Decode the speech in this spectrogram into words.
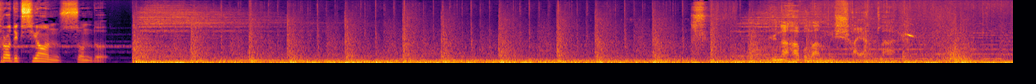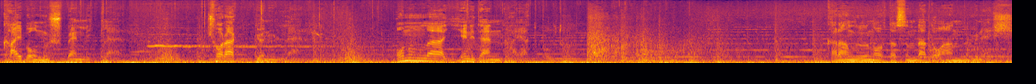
Prodüksiyon sundu. Günaha bulanmış hayatlar, kaybolmuş benlikler, çorak gönüller, onunla yeniden hayat buldu. karanlığın ortasında doğan güneş.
